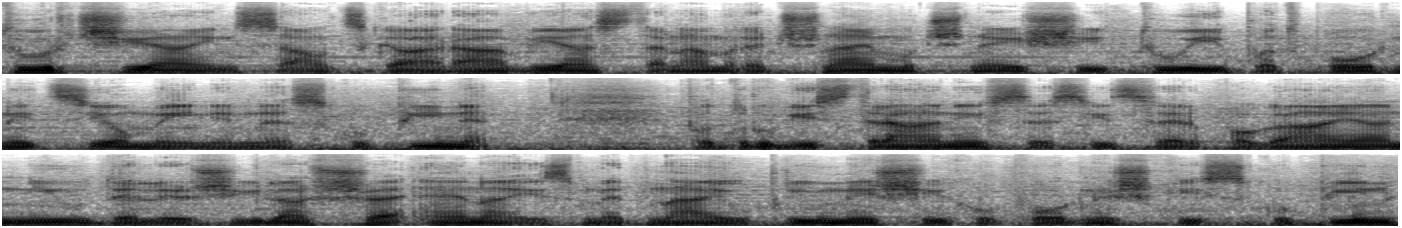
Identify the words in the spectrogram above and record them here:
Turčija in Saudska Arabija sta namreč najmočnejši tuji podpornici omenjene skupine. Po drugi strani se sicer pogaja ni udeležila še ena izmed najvplivnejših uporniških skupin,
